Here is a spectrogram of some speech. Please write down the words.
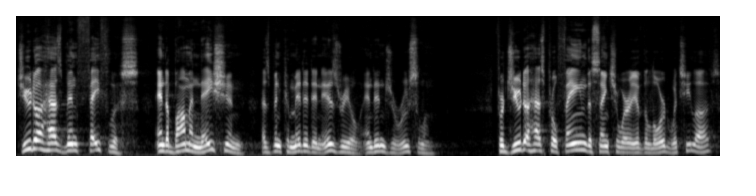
Judah has been faithless, and abomination has been committed in Israel and in Jerusalem. For Judah has profaned the sanctuary of the Lord, which he loves,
